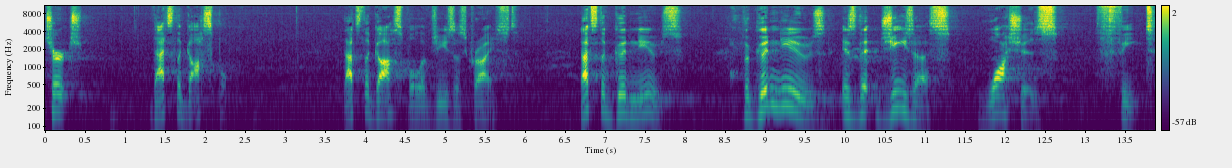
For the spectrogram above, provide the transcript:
Church, that's the gospel. That's the gospel of Jesus Christ. That's the good news. The good news is that Jesus washes feet,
